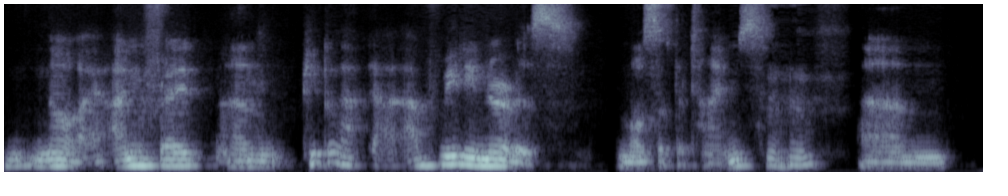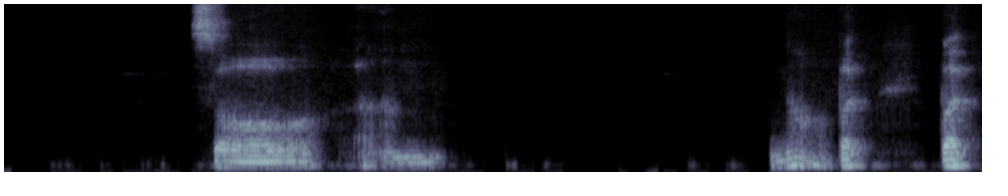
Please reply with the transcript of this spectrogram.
no I, am afraid um, people are, are, really nervous most of the times. Mm-hmm. Um, so um, no, but but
